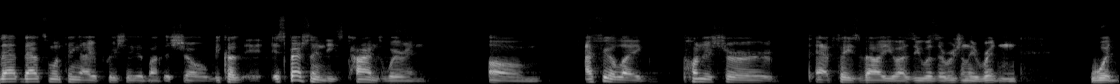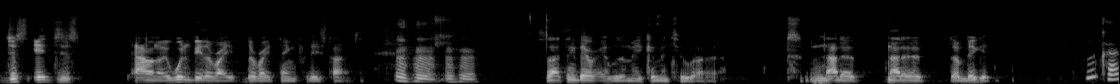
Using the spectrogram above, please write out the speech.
that that's one thing I appreciated about the show because, especially in these times we're in, um, I feel like Punisher at face value as he was originally written would just it just I don't know it wouldn't be the right the right thing for these times. Mm-hmm, mm-hmm. So I think they were able to make him into uh, not a not a, a bigot. Okay.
